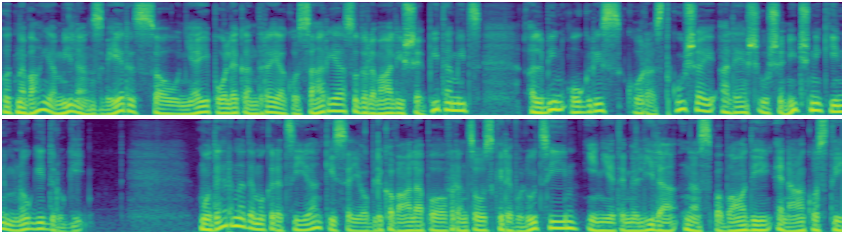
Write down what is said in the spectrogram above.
Kot navaja Milan Zver, so v njej poleg Andreja Kosarja sodelovali še Pitamic, Albin Ogris, Korast Kušaj, Aleš Ušeničnik in mnogi drugi. Moderna demokracija, ki se je oblikovala po francoski revoluciji in je temeljila na svobodi, enakosti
